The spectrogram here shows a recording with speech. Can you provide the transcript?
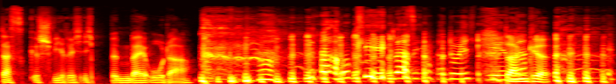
das ist schwierig. Ich bin bei Oda. okay, lass ich mal durchgehen. Ne? Danke. Ne?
